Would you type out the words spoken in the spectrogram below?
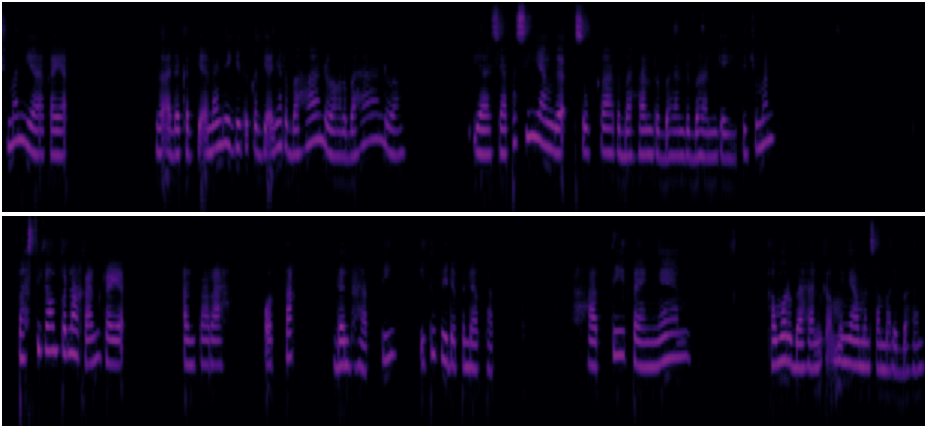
cuman ya kayak nggak ada kerjaan aja gitu kerjaannya rebahan doang rebahan doang. Ya siapa sih yang nggak suka rebahan rebahan rebahan kayak gitu? Cuman pasti kamu pernah kan kayak antara otak dan hati itu beda pendapat hati pengen kamu rebahan kamu nyaman sama rebahan.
